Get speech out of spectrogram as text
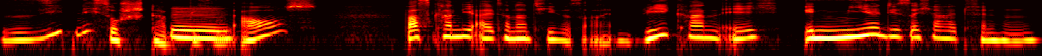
Sieht nicht so stabil mhm. aus. Was kann die Alternative sein? Wie kann ich in mir die Sicherheit finden?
